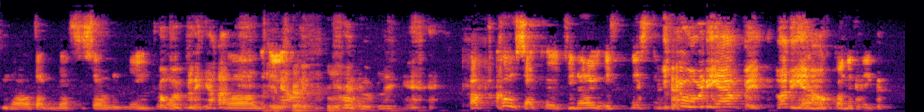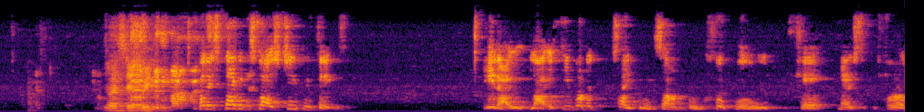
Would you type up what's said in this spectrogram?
You know, I don't necessarily need it. Probably, yeah. Um, You know, Yeah. probably. of course I could. You know, it's this You already have been. Bloody hell. kind of thing. That's it. been We, moments. But it's maybe it's like stupid things. You know, like if you want to take an example, football for most for,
